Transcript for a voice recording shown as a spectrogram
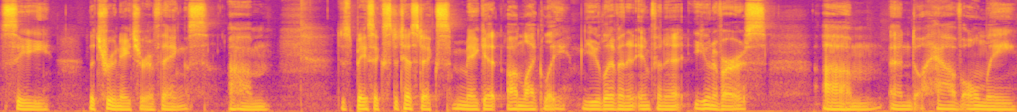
see the true nature of things. Um, just basic statistics make it unlikely. You live in an infinite universe um, and have only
